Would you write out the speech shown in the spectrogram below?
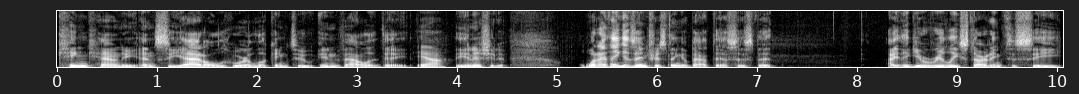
King County and Seattle, who are looking to invalidate Yeah. the initiative. What I think is interesting about this is that I think you're really starting to see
